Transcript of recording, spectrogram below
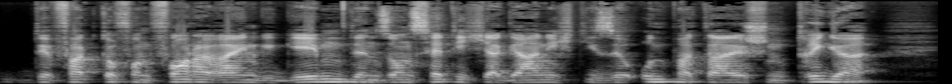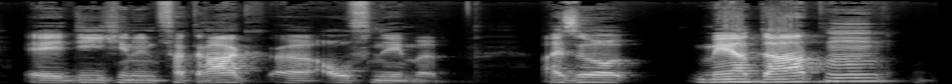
de facto von vornherein gegeben, denn sonst hätte ich ja gar nicht diese unparteiischen Trigger, äh, die ich in den Vertrag äh, aufnehme. Also mehr Daten,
